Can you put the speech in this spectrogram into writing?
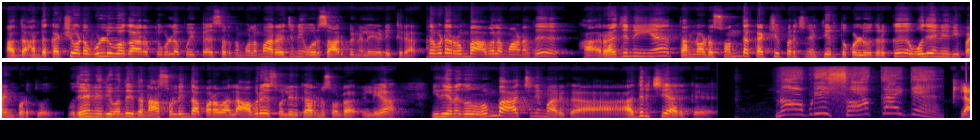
அந்த அந்த கட்சியோட உள் விவகாரத்துக்குள்ள போய் பேசுறது மூலமா ரஜினி ஒரு சார்பு நிலை எடுக்கிறார். அதை விட ரொம்ப அவலமானது ரஜினியை தன்னோட சொந்த கட்சி பிரச்சனை தீர்த்து கொள்வதற்கு உதயநிதி பயன்படுத்துவது. உதயநிதி வந்து இதை நான் சொல்லியிருந்தா பரவாயில்ல அவரே சொல்லியிருக்காருன்னு சொல்றாரு இல்லையா? இது எனக்கு ரொம்ப ஆச்சரியமா இருக்கு அதிர்ச்சியா இருக்கு. நான் அப்படியே ஷாக் ஆயிட்டேன். இல்ல.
